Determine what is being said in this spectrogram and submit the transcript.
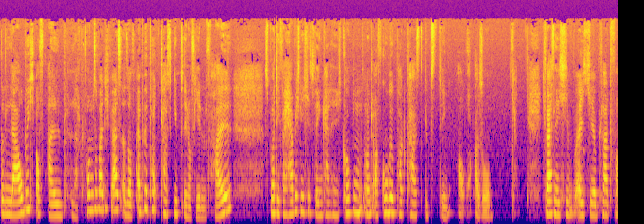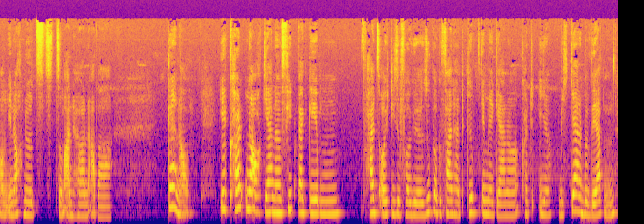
glaube ich, auf allen Plattformen, soweit ich weiß. Also auf Apple Podcast gibt es ihn auf jeden Fall. Spotify habe ich nicht, deswegen kann ich nicht gucken. Und auf Google Podcast gibt es den auch. Also, ja. Ich weiß nicht, welche Plattform ihr noch nutzt zum Anhören, aber genau. Ihr könnt mir auch gerne Feedback geben. Falls euch diese Folge super gefallen hat, gebt ihr mir gerne, könnt ihr mich gerne bewerten.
